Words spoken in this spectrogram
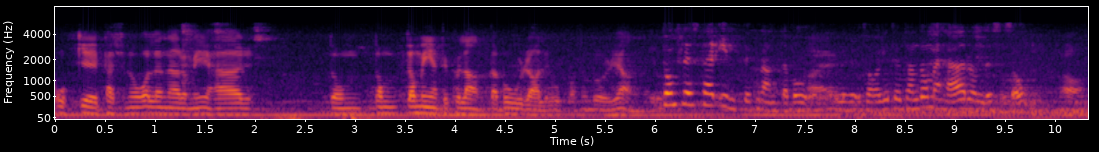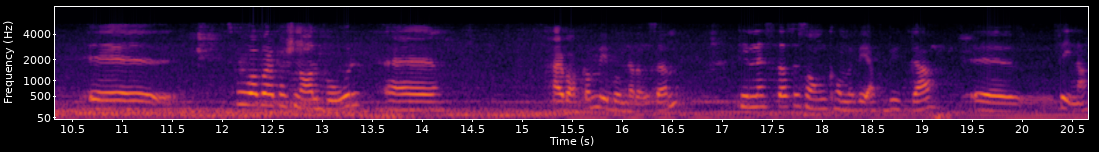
Och eh, personalen när de är här, de, de, de är inte Koh-Lanta-bor allihopa från början. De flesta är inte Koh-Lanta-bor överhuvudtaget utan de är här under säsong. Ja. Eh, två av våra personal bor eh, här bakom vid bungalowsen. Till nästa säsong kommer vi att bygga eh, fina,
